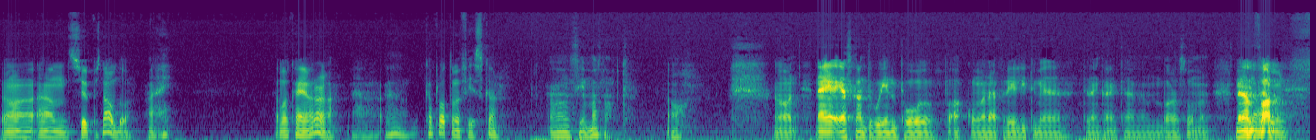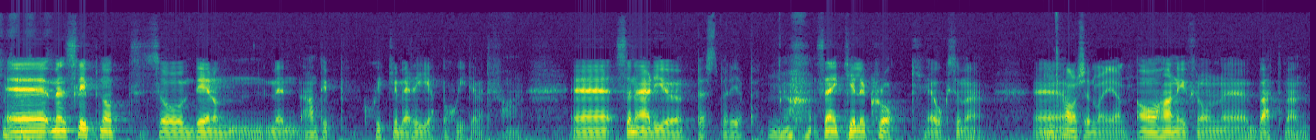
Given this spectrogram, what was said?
Ja, är han supersnabb då? Nej. Ja, vad kan jag göra då? Ja, jag kan prata med fiskar. Ja, han simmar snabbt. Ja. Ja, nej, jag ska inte gå in på, på Aquaman här för det är lite mer till den karaktären än bara så. Men, men i alla Nej, fall. Eh, men Slipknot, så det är någon, men han typ skicklig med rep och skit, jag vet fan. Eh, sen är det ju, Bäst med rep. Mm. sen Killer Croc är också med. Eh, Han känner man igen. Ja, han är ju från eh, Batman,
